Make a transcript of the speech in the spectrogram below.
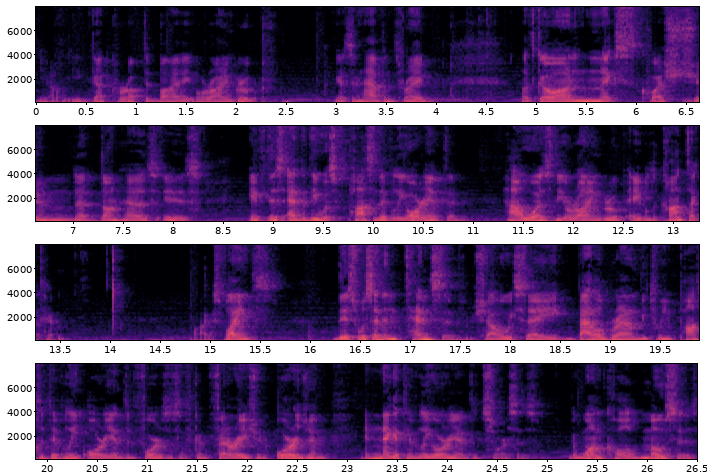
you know, he got corrupted by Orion Group. Guess it happens, right? Let's go on. Next question that Don has is If this entity was positively oriented, how was the Orion Group able to contact him? Ra explains. This was an intensive, shall we say, battleground between positively oriented forces of Confederation origin and negatively oriented sources. The one called Moses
